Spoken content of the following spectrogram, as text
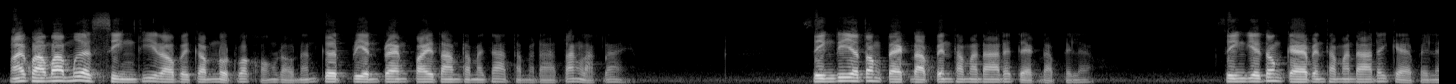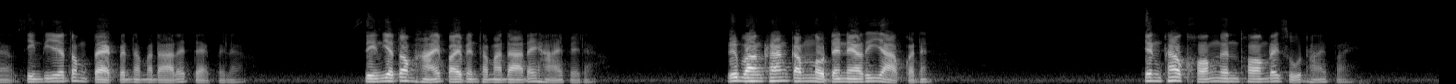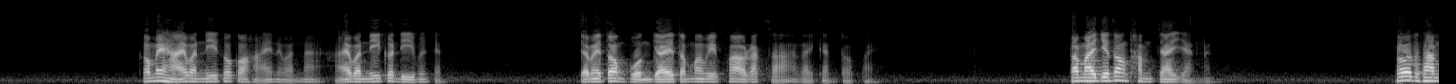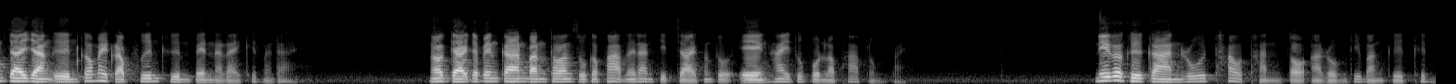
หมายความว่าเมื่อสิ่งที่เราไปกำหนดว่าของเรานั้น เกิดเปลี่ยนแปลงไปตามธรรมชาติธรรมดาตั้งหลักได้ สิ่งที่จะต้องแตกดับเป็นธรรมดาได้แตกดับไปแล้ว สิ่งที่จะต้องแก่เป็นธรรมดาได้แก่ไปแล้ว สิ่งที่จะต้องแตกเป็นธรรมดาได้แตกไปแล้ว สิ่งที่จะต้องหายไปเป็นธรรมดาได้หายไปแล้ว หรือบางครั้งกำหนดในแนวที่หยาบกว่านั้น เช่นข้าวของเงินทองได้สูญหายไปเขาไม่หายวันนี้เขาก็หายในวันหน้า หายวันนี้ก็ดีเหมือนกัน จะไม่ต้องห่วงใยต้องมาวิพากรักษาอะไรกันต่อไป ทำไมจึงต้องทำใจอย่างนั้น เพราะถ้าทำใจอย่างอื่นก็ไม่กลับฟื้นคืนเป็นอะไรขึ้นมาได้ นอกจากจะเป็นการบันทอนสุขภาพในด้านจิตใจของตัวเองให้ทุพพลภาพลงไป นี่ก็คือการรู้เท่าทันต่ออารมณ์ที่บังเกิดขึ้น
